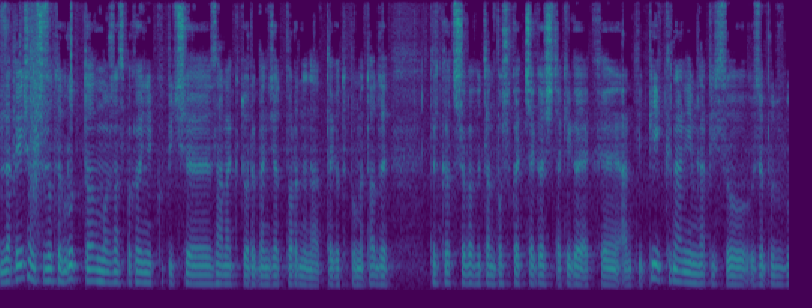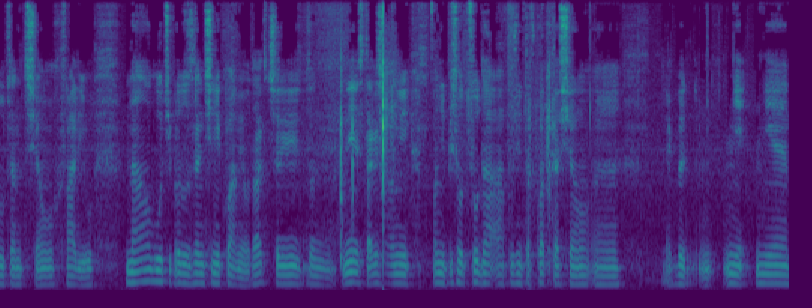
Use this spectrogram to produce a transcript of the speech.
Za 53 zł brutto można spokojnie kupić e, zamek, który będzie odporny na tego typu metody. Tylko trzeba by tam poszukać czegoś takiego jak e, anti-peak na nim, napisu, że producent się chwalił. Na ogół ci producenci nie kłamią, tak? Czyli nie jest tak, że oni, oni piszą cuda, a później ta wkładka się e, jakby nie, nie,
